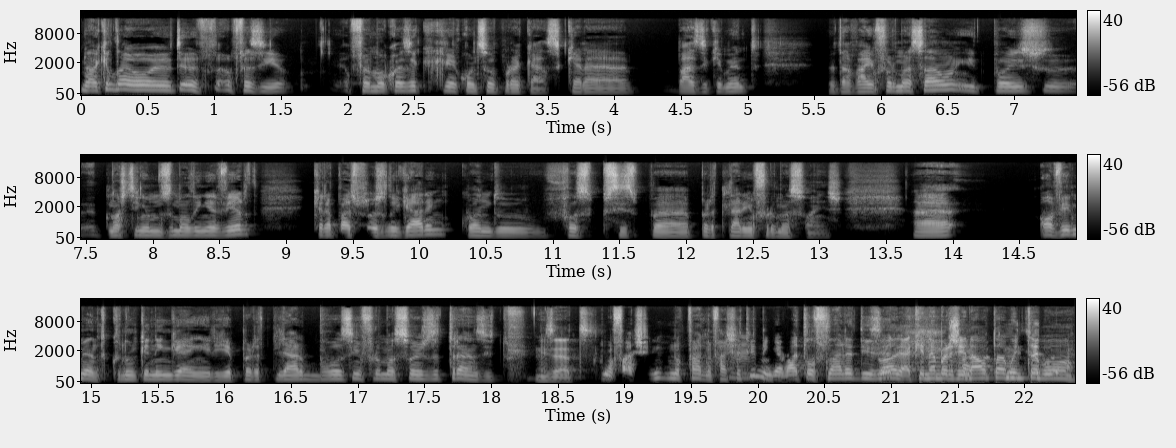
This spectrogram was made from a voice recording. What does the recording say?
não, aquilo eu, eu fazia, foi uma coisa que aconteceu por acaso, que era basicamente eu dava a informação e depois eh, nós tínhamos uma linha verde que era para as pessoas ligarem quando fosse preciso para partilhar informações. Uh, obviamente que nunca ninguém iria partilhar boas informações de trânsito. Exato. Não faz, não faz, não faz sentido, ninguém vai telefonar a dizer. Olha, aqui na Marginal está muito bom.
